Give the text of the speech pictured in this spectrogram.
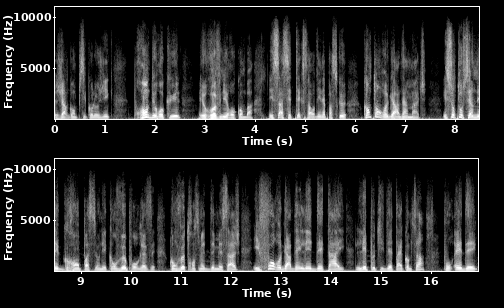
jargon psychologique prendre du recul et revenir au combat. Et ça, c'est extraordinaire parce que quand on regarde un match, et surtout si on est grand passionné, qu'on veut progresser, qu'on veut transmettre des messages, il faut regarder les détails, les petits détails comme ça pour aider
